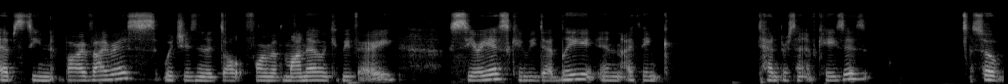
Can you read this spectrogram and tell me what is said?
Epstein Barr virus, which is an adult form of mono and can be very serious, can be deadly in, I think, 10% of cases. So,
